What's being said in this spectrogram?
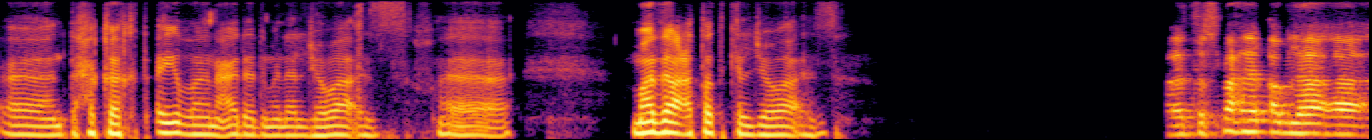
أنت حققت أيضا عدد من الجوائز ماذا أعطتك الجوائز؟ تسمح لي قبلها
